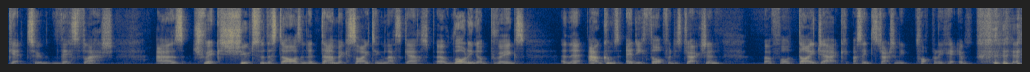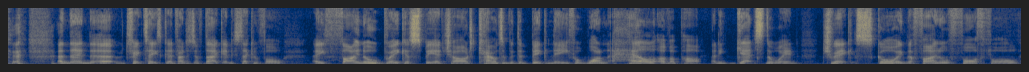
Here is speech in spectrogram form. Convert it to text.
get to this flash as Trick shoots for the stars in a damn exciting last gasp, uh, rolling up Briggs, and then out comes Eddy Thorpe for distraction. Uh, for Dijak, I say distraction, he properly hit him. and then uh, Trick takes advantage of that, getting his second fall. A final Breakker spear charge countered with the big knee for one hell of a pop, and he gets the win. Trick scoring the final fourth fall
